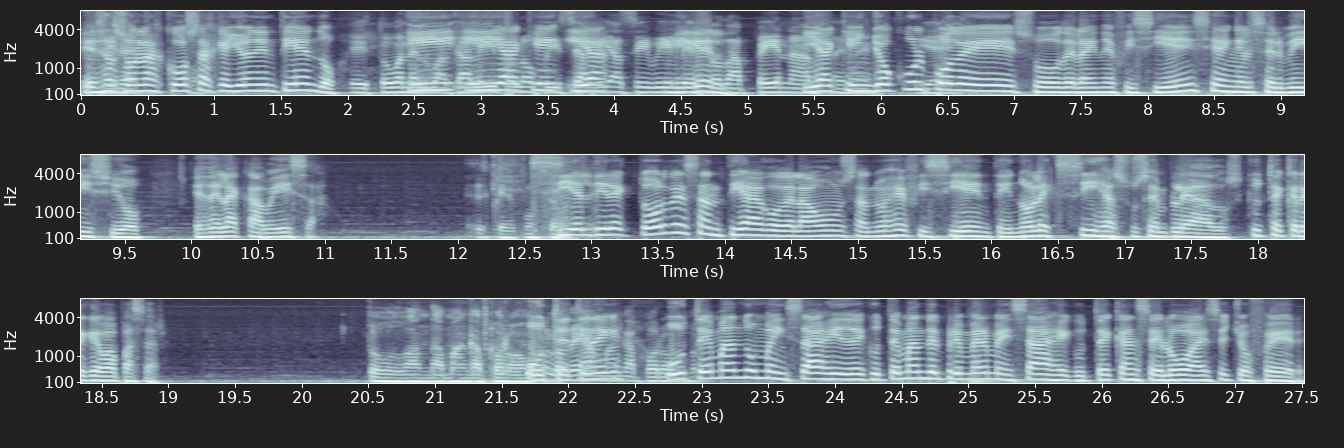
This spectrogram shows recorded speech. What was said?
esas son las cosas que yo no entiendo. Estuvo en el Bacalito, la oficialía civil, eso da pena. Y a en quien el- yo culpo bien. de eso, de la ineficiencia en el servicio, es de la cabeza. Es que Si el director de Santiago de la ONSA no es eficiente y no le exige a sus empleados, ¿qué usted cree que va a pasar? Todo anda manga por hombro. Usted, tiene que- manga por hombro. usted manda un mensaje y desde que usted manda el primer mensaje que usted canceló a ese chofer,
